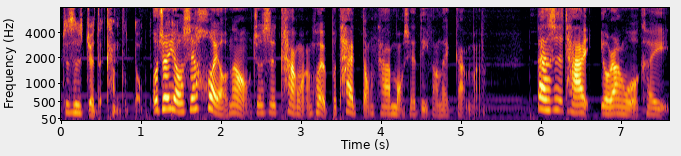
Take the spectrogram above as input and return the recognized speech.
就是觉得看不懂。我觉得有些会有那种，就是看完会不太懂他某些地方在干嘛，但是他有让我可以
